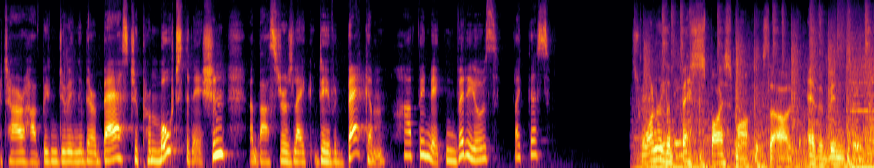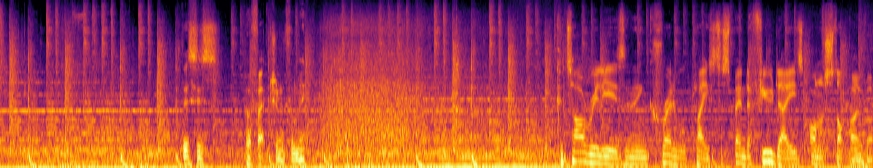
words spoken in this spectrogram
Qatar have been doing their best to promote the nation. Ambassadors like David Beckham have been making videos like this. It's one of the best spice markets that I've ever been to. This is perfection for me. Qatar really is an incredible place to spend a few days on a stopover.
